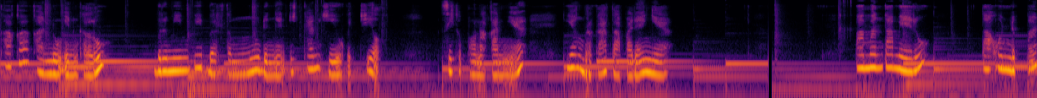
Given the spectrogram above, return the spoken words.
kakak kandung Inkelu, bermimpi bertemu dengan ikan hiu kecil, si keponakannya yang berkata padanya, Paman Tameru, tahun depan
